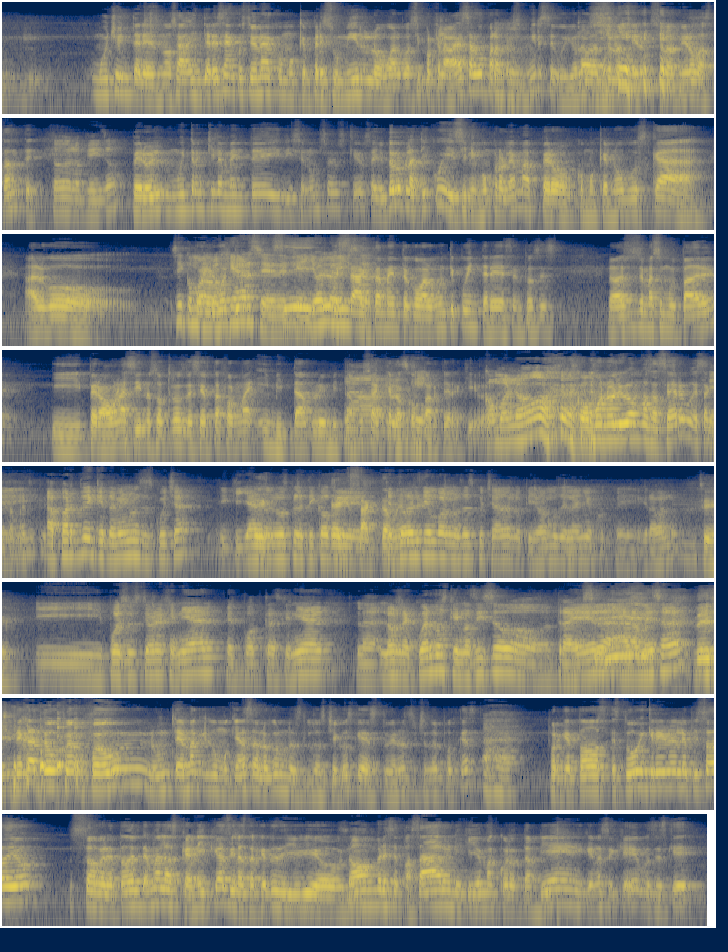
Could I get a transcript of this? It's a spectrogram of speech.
mucho interés, ¿no? O sea, interés en cuestión a como que presumirlo o algo así, porque la verdad es algo para presumirse, güey. Yo la verdad se lo admiro, se lo admiro bastante. Todo lo que hizo. Pero él muy tranquilamente y dice, no, ¿sabes qué? O sea, yo te lo platico y sin ningún problema, pero como que no busca algo... Sí, como elogiarse tipo- de sí, que yo lo hice. Exactamente, como algún tipo de interés. Entonces, la verdad eso se me hace muy padre. Y, pero aún así nosotros de cierta forma invita, lo invitamos No, a que lo es que- compartiera aquí. güey. ¿Cómo no? ¿Cómo no lo íbamos a hacer, güey? Sí. Exactamente. Aparte de que también nos escucha y que ya Eh, nos platicó que, que todo el tiempo nos ha escuchado lo que llevamos del año eh, grabando. Sí. Y pues su historia genial, el podcast genial, la- los recuerdos que nos hizo traer Sí. a, a la mesa. De hecho, deja tú, fue, fue un, un tema que como quieras habló con los, los chicos que estuvieron escuchando el podcast. Ajá. Porque todos, estuvo increíble el episodio, sobre todo el tema de las canicas y las tarjetas de Yu-Gi-Oh! Sí. No, hombre, se pasaron y que yo me acuerdo también y que no sé qué. Pues es que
